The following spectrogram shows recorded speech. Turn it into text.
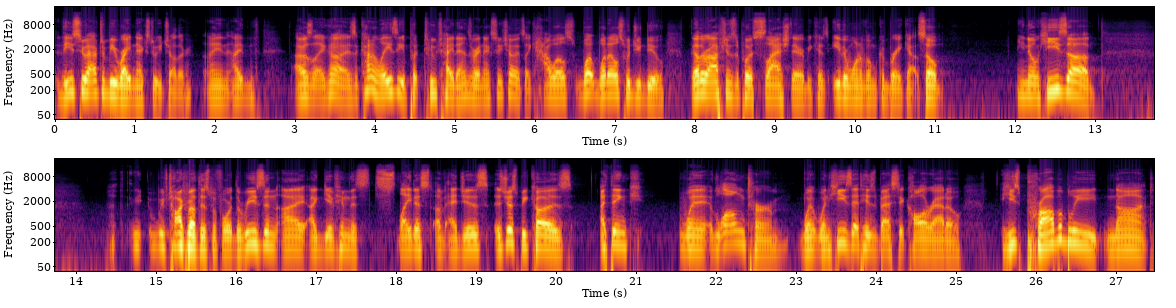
These two have to be right next to each other. I mean, I I was like, oh, is it kind of lazy to put two tight ends right next to each other? It's like, how else? What what else would you do? The other option is to put a slash there because either one of them could break out. So, you know, he's uh we've talked about this before. The reason I, I give him this slightest of edges is just because I think when long term, when when he's at his best at Colorado, he's probably not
